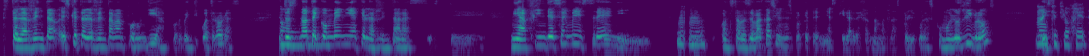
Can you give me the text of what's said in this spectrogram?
pues, te las renta, es que te las rentaban por un día, por 24 horas. Entonces no te oh, convenía que las rentaras este, ni a fin de semestre ni, cuando estabas de vacaciones porque tenías que ir a dejar nada más las películas como los libros. Ay, Es, qué flojera.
